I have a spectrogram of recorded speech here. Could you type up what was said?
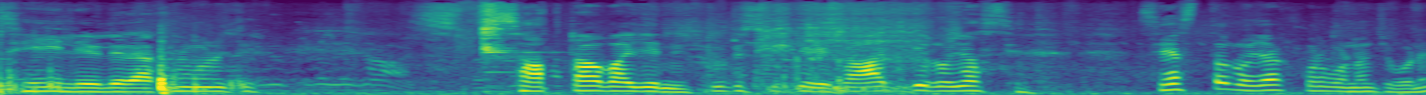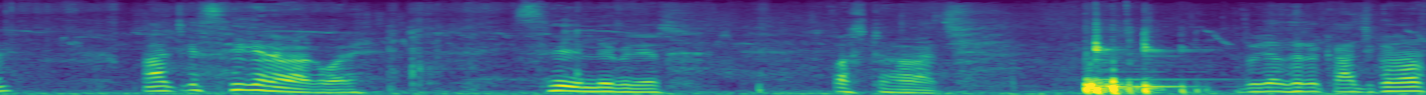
সেই লেভেলের, এখন মনে হচ্ছে সাতটাও বাজেনি টুটি শিখে গেছে আজকে রোজা শেষ শেষ তো রোজা করব না জীবনে আজকে শিখে নেব একবারে সেই লেভেলের কষ্ট হওয়া আছে রোজা ধরে কাজ করার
